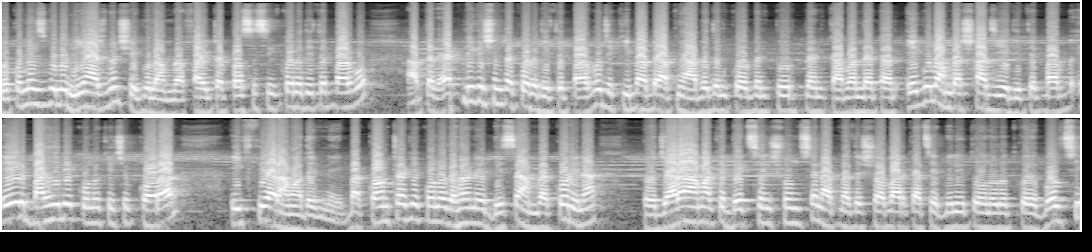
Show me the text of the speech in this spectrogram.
ডকুমেন্টসগুলো নিয়ে আসবেন, সেগুলো আমরা ফাইলটা প্রসেসিং করে দিতে পারব। আপনার অ্যাপ্লিকেশনটা করে দিতে পারব যে কীভাবে আপনি আবেদন করবেন ট্যুর প্ল্যান কাভার লেটার এগুলো আমরা সাজিয়ে দিতে পারব। এর বাইরে কোনো কিছু করার ইখতিয়ার আমাদের নেই বা কন্ট্রাক্টে কোনো ধরনের ভিসা আমরা করি না। তো যারা আমাকে দেখছেন, শুনছেন, আপনাদের সবার কাছে বিনীত অনুরোধ করে বলছি,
